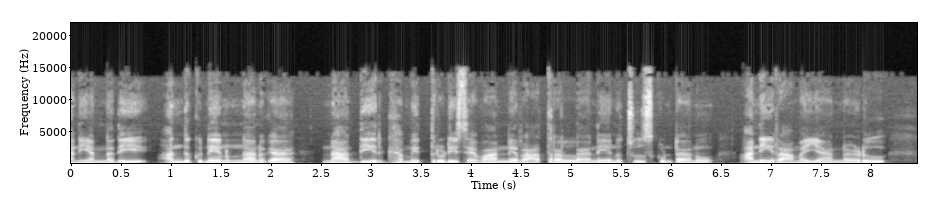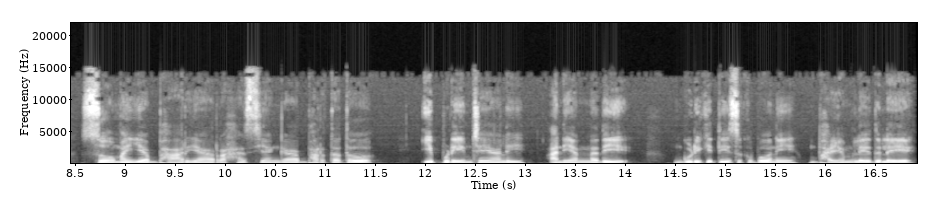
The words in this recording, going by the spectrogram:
అని అన్నది. అందుకు నేనున్నానుగా. నా దీర్ఘమిత్రుడి శవాన్ని రాత్రల్లా నేను చూసుకుంటాను అని రామయ్య అన్నాడు. సోమయ్య భార్య రహస్యంగా భర్తతో ఇప్పుడేం చేయాలి? అని అన్నది. గుడికి తీసుకుపోని భయం లేదులే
